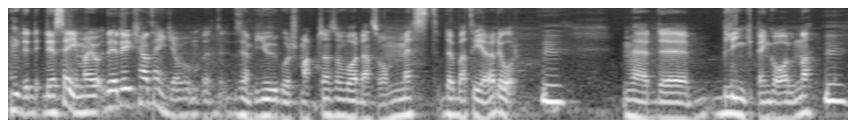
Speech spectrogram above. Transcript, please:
Det, det, det säger man ju. Det, det kan jag tänka på till exempel Djurgårdsmatchen som var den som var mest debatterad i år. Mm. Med eh, blinkbengalerna. Mm.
